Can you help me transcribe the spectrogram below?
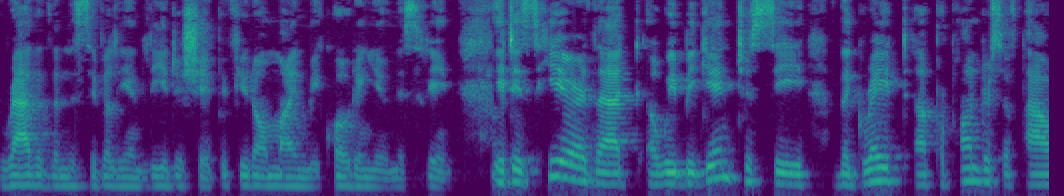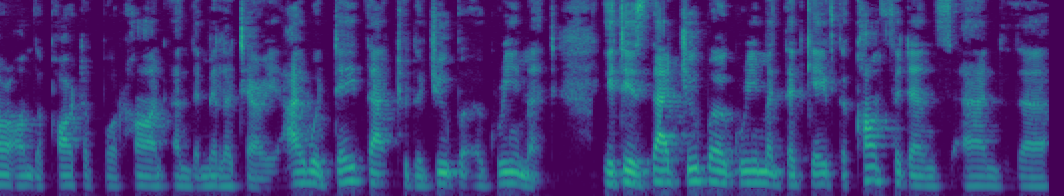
rather than the civilian leadership, if you don't mind me quoting you, Nisrin. It is here that uh, we begin to see the great uh, preponderance of power on the part of Burhan and the military. I would date that to the Juba Agreement. It is that Juba Agreement that gave the confidence and the,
